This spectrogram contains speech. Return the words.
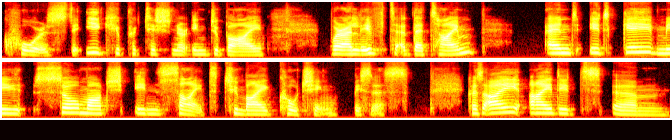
course, the EQ practitioner in Dubai, where I lived at that time. And it gave me so much insight to my coaching business. Because I, I did, um,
